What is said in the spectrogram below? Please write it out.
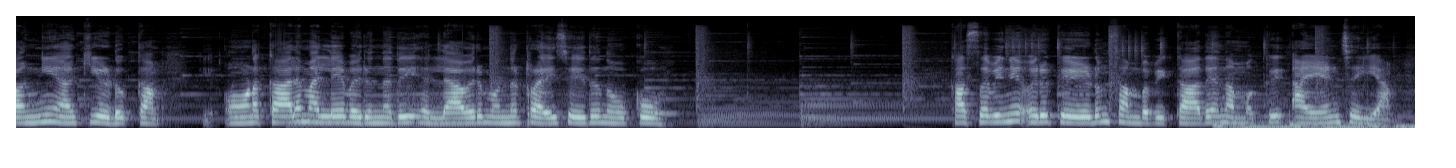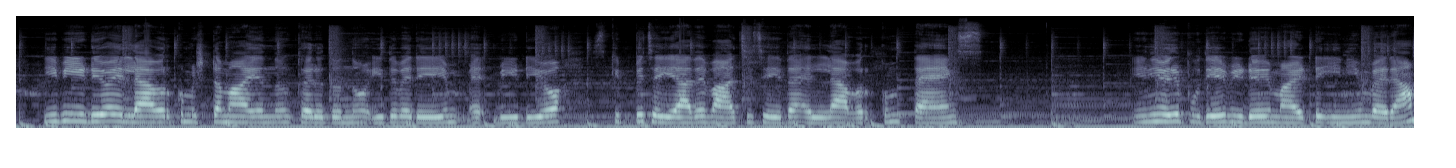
ഭംഗിയാക്കി എടുക്കാം. ഓണക്കാലമല്ലേ വരുന്നത്? എല്ലാവരും ഒന്ന് ട്രൈ ചെയ്ത് നോക്കൂ. കസവിന് ഒരു കേടും സംഭവിക്കാതെ നമുക്ക് അയൺ ചെയ്യാം. ഈ വീഡിയോ എല്ലാവർക്കും ഇഷ്ടമായെന്ന് കരുതുന്നു. ഇതുവരെയും വീഡിയോ സ്കിപ്പ് ചെയ്യാതെ വാച്ച് ചെയ്ത എല്ലാവർക്കും താങ്ക്സ് ഇനി ഒരു പുതിയ വീഡിയോയുമായിട്ട് ഇനിയും വരാം.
